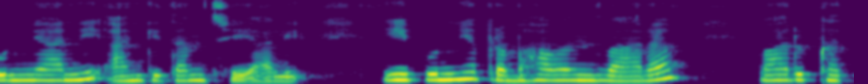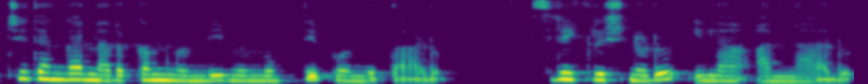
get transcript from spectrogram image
పుణ్యాన్ని అంకితం చేయాలి. ఈ పుణ్య ప్రభావం ద్వారా వారు ఖచ్చితంగా నరకం నుండి విముక్తి పొందుతాడు. శ్రీకృష్ణుడు ఇలా అన్నాడు.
